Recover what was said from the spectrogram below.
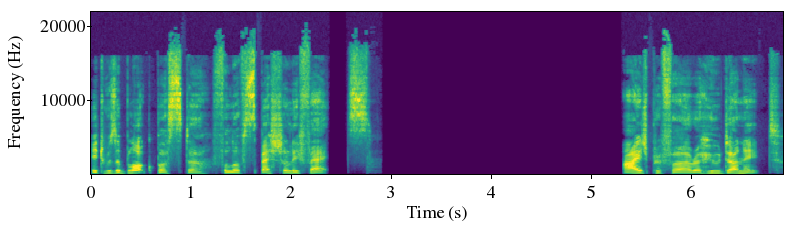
It was a blockbuster full of special effects. I'd prefer a whodunit.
